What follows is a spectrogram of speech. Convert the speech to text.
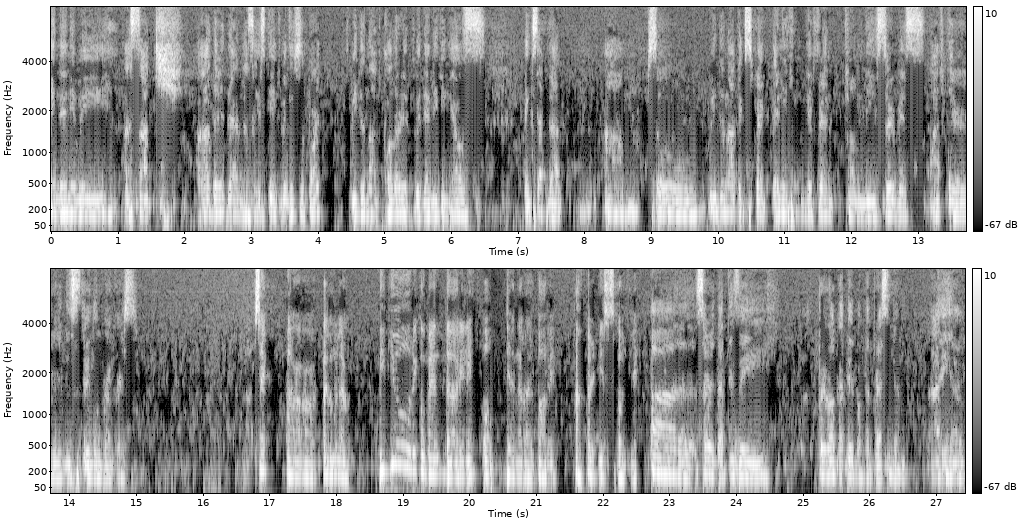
in any way as such other than as a statement of support. We do not color it with anything else except that. Um, so we do not expect anything different from the service after this turnover occurs. Sec, uh, lang. Did you recommend the relief of General Torre after this conflict? Uh, sir, that is a prerogative of the president. I have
